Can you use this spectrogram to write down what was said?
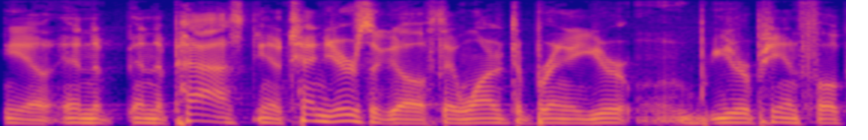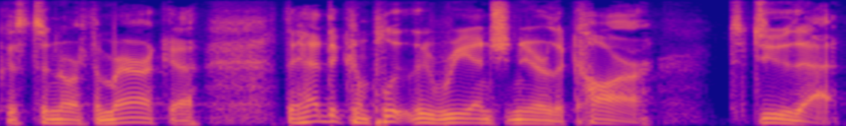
you know, in the in the past, you know, ten years ago, if they wanted to bring a Euro- European focus to North America, they had to completely re-engineer the car to do that.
